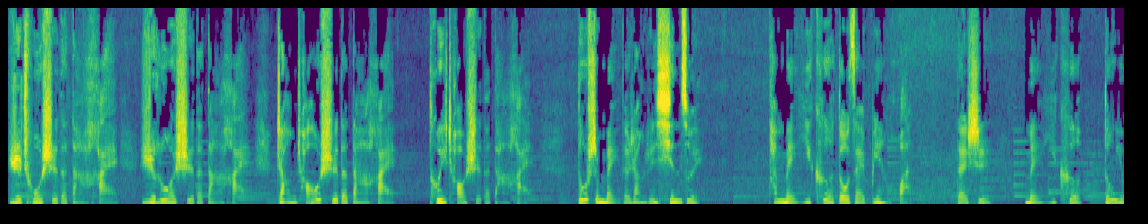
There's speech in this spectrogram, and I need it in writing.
日出时的大海，日落时的大海，涨潮时的大海，退潮时的大海，都是美的让人心醉。它每一刻都在变换，但是每一刻都有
